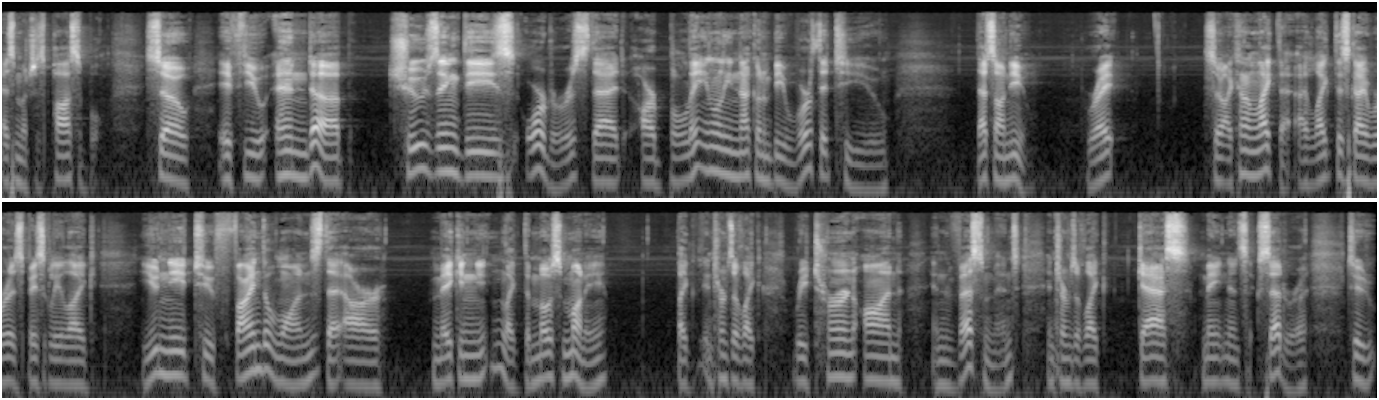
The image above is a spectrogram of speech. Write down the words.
as much as possible. So if you end up choosing these orders that are blatantly not going to be worth it to you, that's on you, right? So I kind of like that. I like this guy where it's basically like you need to find the ones that are making like the most money like in terms of like return on investment in terms of like gas maintenance etc to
